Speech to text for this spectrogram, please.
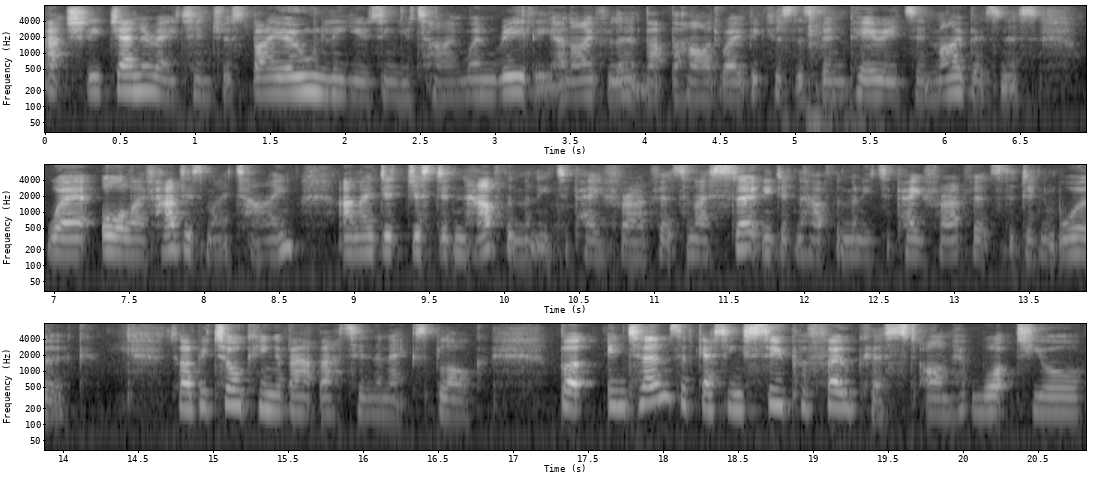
actually generate interest by only using your time when really, and I've learned that the hard way because there's been periods in my business where all I've had is my time and I did just didn't have the money to pay for adverts and I certainly didn't have the money to pay for adverts that didn't work. So I'll be talking about that in the next blog. But in terms of getting super focused on what your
